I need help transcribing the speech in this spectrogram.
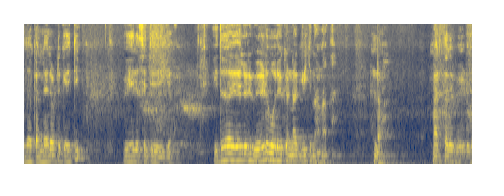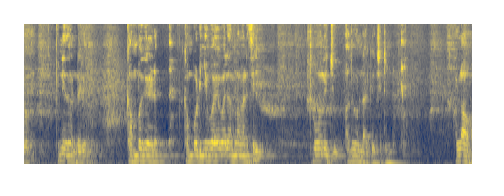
അത് കല്ലേലോട്ട് കയറ്റി വേര് സെറ്റ് ചെയ്തിരിക്കുക. ഇത് ഇതിലൊരു വേട് പോലെയൊക്കെ ഉണ്ടാക്കിയിരിക്കുന്നതാണ്. ഉണ്ടോ? മരത്തിലെ വേട് പോലെ. പിന്നെ ഇതുണ്ടൊരു കമ്പ് കേട്. കമ്പ് ഒടിഞ്ഞു പോയ പോലെ നമ്മുടെ മനസ്സിൽ തോന്നിച്ചു അതും ഉണ്ടാക്കി വെച്ചിട്ടുണ്ട്. കൊള്ളാമോ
